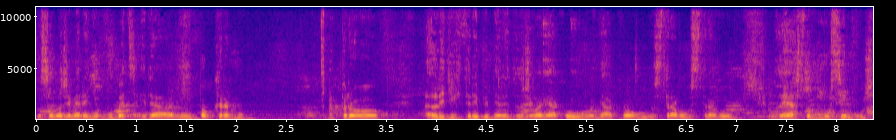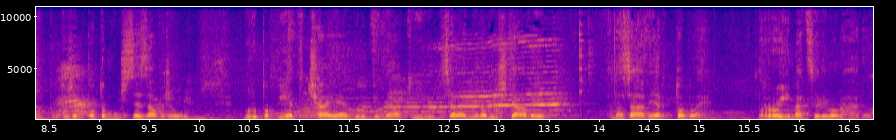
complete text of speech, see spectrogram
To samozřejmě není vůbec ideální pokrm pro lidi, kteří by měli dodržovat nějakou, nějakou zdravou stravu, ale já to musím užít, protože potom už se zavřu, budu popíjet čaje, budu pít nějaký zeleninový šťávy a na závěr tohle, projímat si limonádu.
